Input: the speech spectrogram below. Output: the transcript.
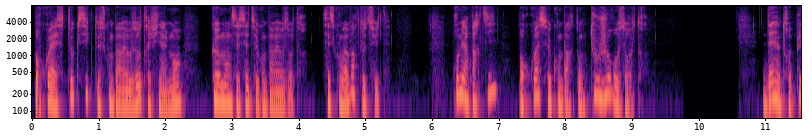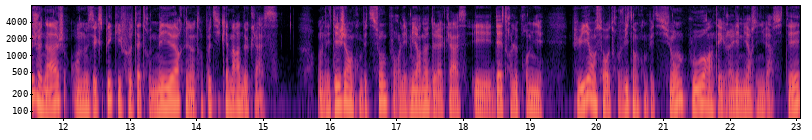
Pourquoi est-ce toxique de se comparer aux autres et finalement, comment cesser de se comparer aux autres? C'est ce qu'on va voir tout de suite. Première partie, pourquoi se compare-t-on toujours aux autres? Dès notre plus jeune âge, on nous explique qu'il faut être meilleur que notre petit camarade de classe. On est déjà en compétition pour les meilleures notes de la classe et d'être le premier. Puis on se retrouve vite en compétition pour intégrer les meilleures universités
